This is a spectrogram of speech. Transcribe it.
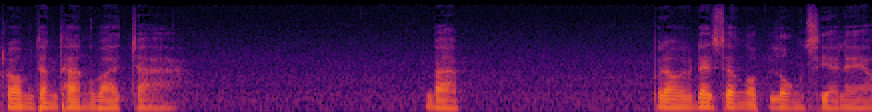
พร้อมทั้งทางวาจา บาป เราได้สงบลงเสียแล้ว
